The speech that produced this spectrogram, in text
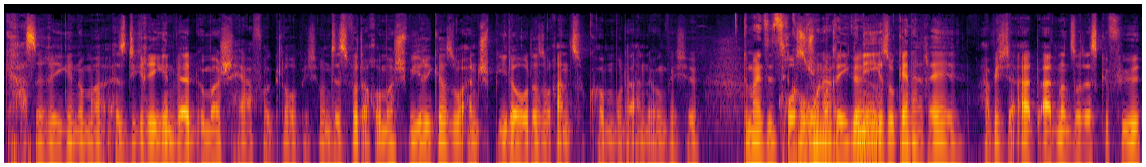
krasse Regeln immer. Also die Regeln werden immer schärfer, glaube ich. Und es wird auch immer schwieriger, so an Spieler oder so ranzukommen oder an irgendwelche Du meinst jetzt Corona-Regeln? Nee, so generell habe ich, hat, hat man so das Gefühl,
